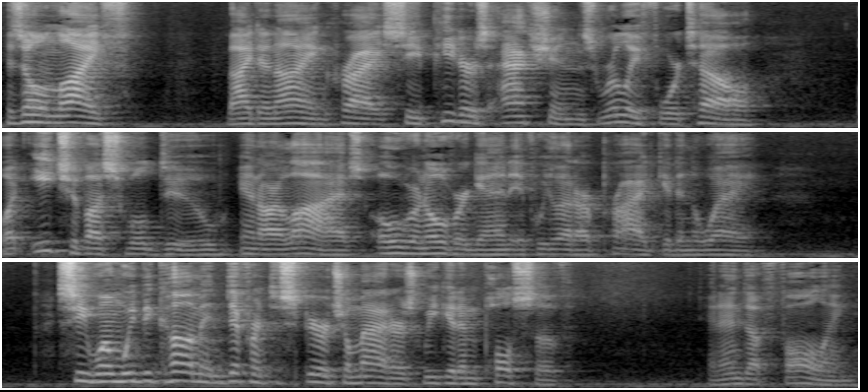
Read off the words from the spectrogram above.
his own life, by denying Christ. See, Peter's actions really foretell what each of us will do in our lives over and over again if we let our pride get in the way. See, when we become indifferent to spiritual matters, we get impulsive and end up falling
